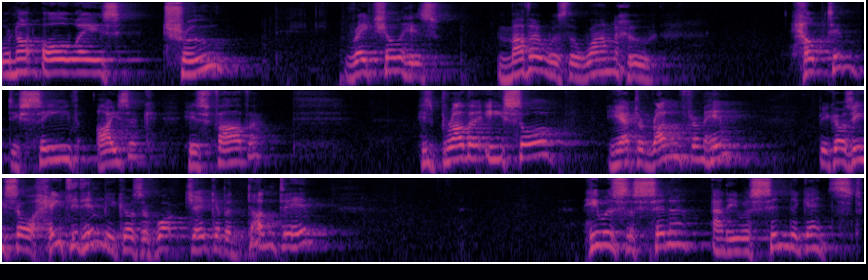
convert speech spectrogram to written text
were not always true. Rachel, his mother, was the one who helped him deceive Isaac, his father. His brother Esau, he had to run from him because Esau hated him because of what Jacob had done to him. He was a sinner and he was sinned against.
